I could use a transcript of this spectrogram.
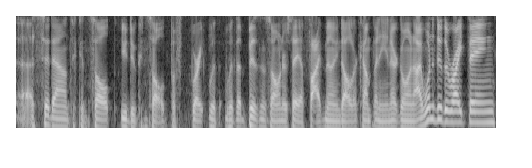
uh, sit down to consult, you do consult, bef- right, with with a business owner, say a five million dollar company, and they're going, "I want to do the right thing."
